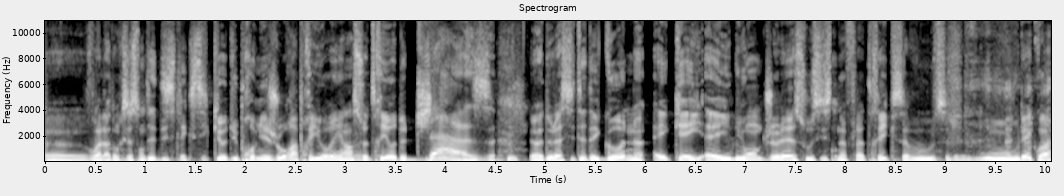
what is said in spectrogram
Euh, voilà, donc ce sont des dyslexiques du premier jour, a priori. Hein, Ce trio de jazz euh, de la cité des Gaunes, aka Lyon Angeles ou 69 Latrick, ça vous, vous voulez quoi,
